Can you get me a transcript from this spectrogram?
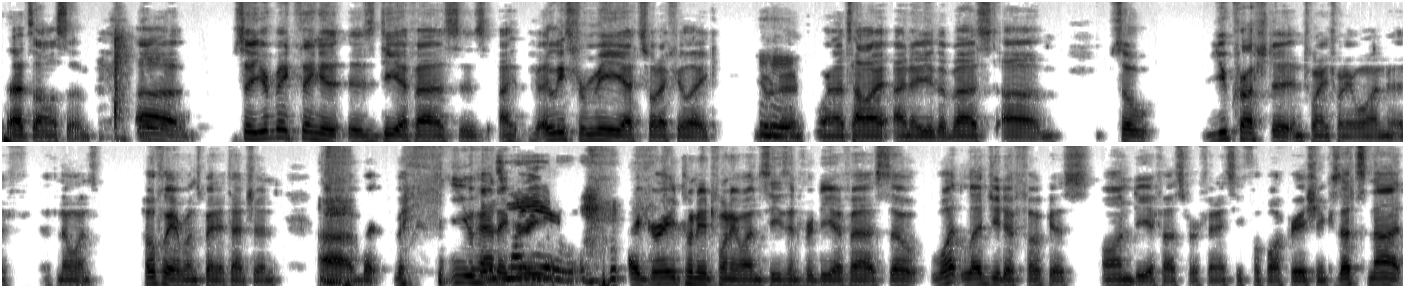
that's awesome. Uh, so your big thing is, is DFS. Is I, at least for me, that's what I feel like you're mm-hmm. known for. And that's how I, I know you the best. Um, so you crushed it in 2021. If if no one's hopefully everyone's paying attention. Uh, but, but, you had a great, a great 2021 season for DFS. So what led you to focus on DFS for fantasy football creation? Because that's not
